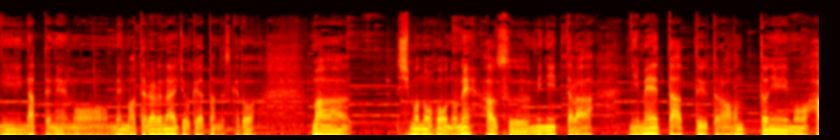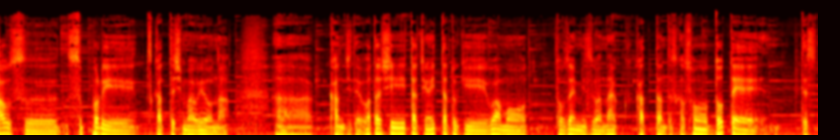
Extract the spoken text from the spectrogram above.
になってねもう目も当てられない状況やったんですけどまあ下の方のねハウス見に行ったら2メーターって言ったら本当にもうハウスすっぽり使ってしまうようなあ感じで。私たちが行った時はもう当然水はなかったんですがその土手でし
